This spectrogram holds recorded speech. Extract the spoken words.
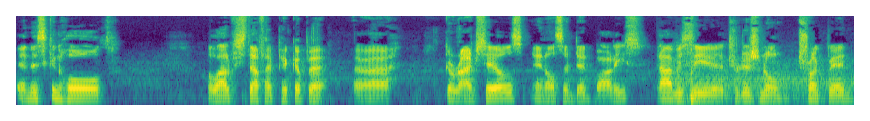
And this can hold a lot of stuff I pick up at uh, garage sales and also dead bodies. And obviously a traditional trunk bed,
